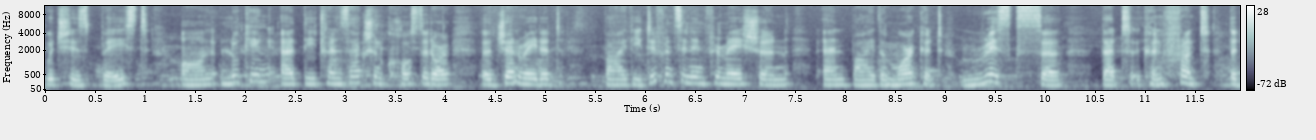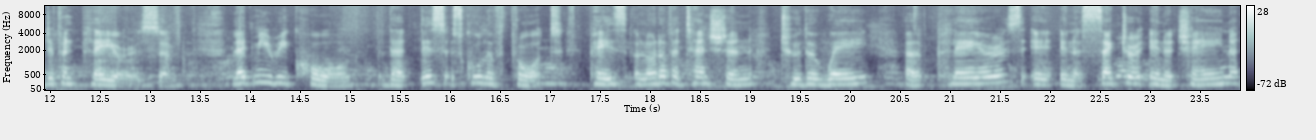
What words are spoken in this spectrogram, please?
which is based on looking at the transaction costs that are uh, generated by the difference in information and by the market risks uh, that confront the different players. Let me recall that this school of thought pays a lot of attention to the way uh, players in a sector, in a chain,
